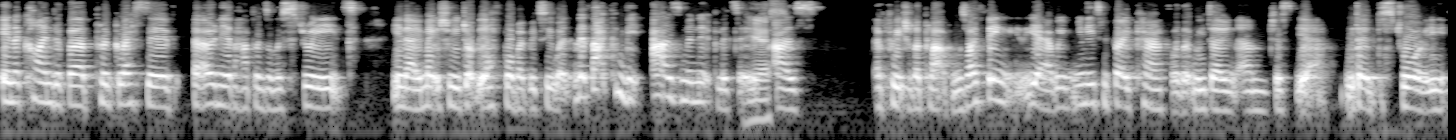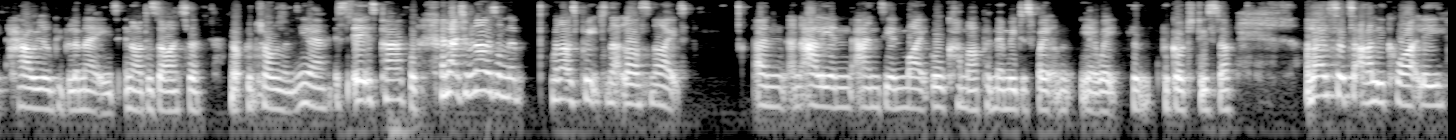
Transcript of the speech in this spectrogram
in a kind of a progressive. It only ever happens on the street. You know, make sure you drop the f bomb every two words. That that can be as manipulative Yes. as preach on a platform. So I think, yeah, we, we need to be very careful that we don't um, just, yeah, we don't destroy how young people are made in our desire to not control them. Yeah, it's, it is powerful. And actually, when I was on the when I was preaching that last night, and and Ali and Andy and Mike all come up, and then we just wait on, you know, wait for, for God to do stuff. And I said to Ali quietly,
